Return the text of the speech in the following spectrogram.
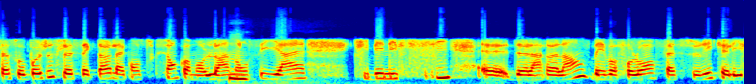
ça soit pas juste le secteur de la construction, comme on l'a annoncé hier, qui bénéficie euh, de la relance, ben, il va falloir s'assurer que les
